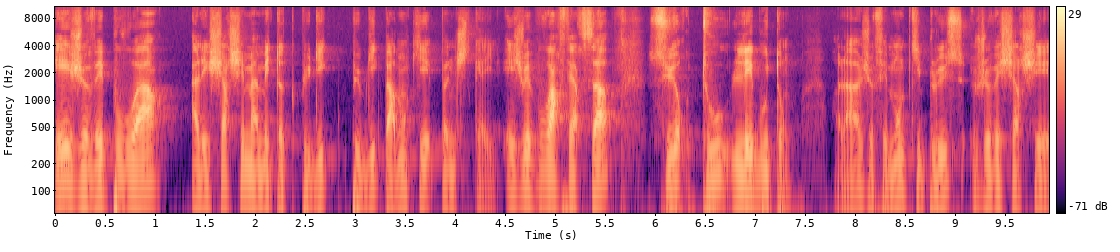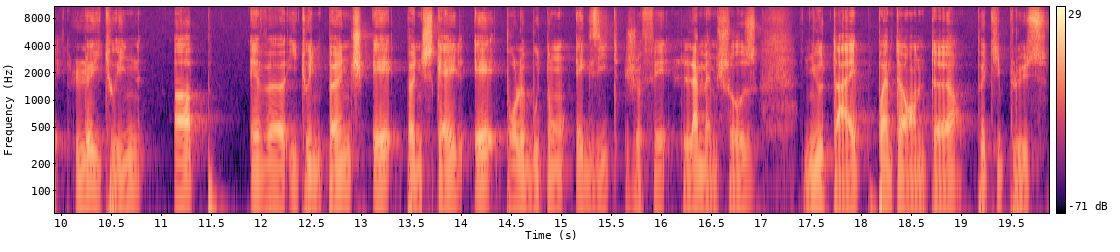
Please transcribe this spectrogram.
et je vais pouvoir aller chercher ma méthode publique, qui est punch scale. Et je vais pouvoir faire ça sur tous les boutons. Voilà, je fais mon petit plus, je vais chercher le eTwin, hop, eTwin Punch et Punch Scale. Et pour le bouton Exit, je fais la même chose. New Type, Pointer Enter, petit plus.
